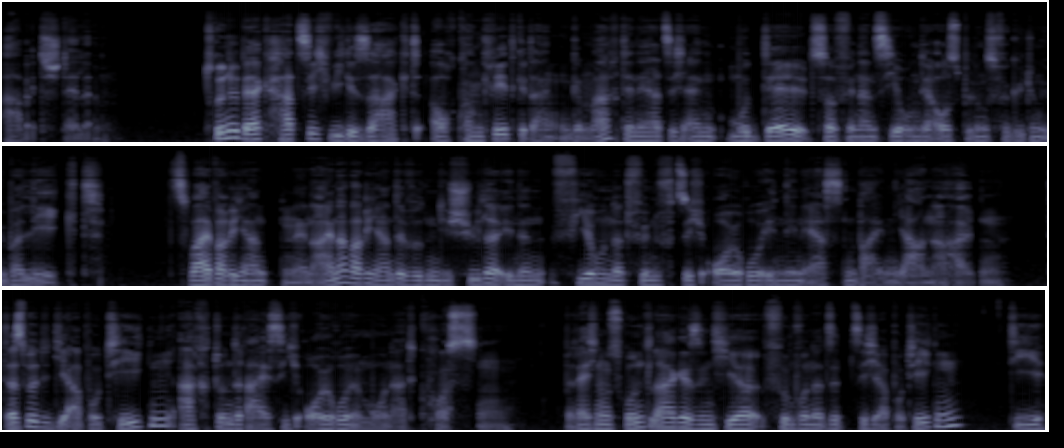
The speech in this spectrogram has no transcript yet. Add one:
Arbeitsstelle. Trünnelberg hat sich, wie gesagt, auch konkret Gedanken gemacht, denn er hat sich ein Modell zur Finanzierung der Ausbildungsvergütung überlegt zwei Varianten. In einer Variante würden die SchülerInnen 450 Euro in den ersten beiden Jahren erhalten. Das würde die Apotheken 38 Euro im Monat kosten. Berechnungsgrundlage sind hier 570 Apotheken, die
